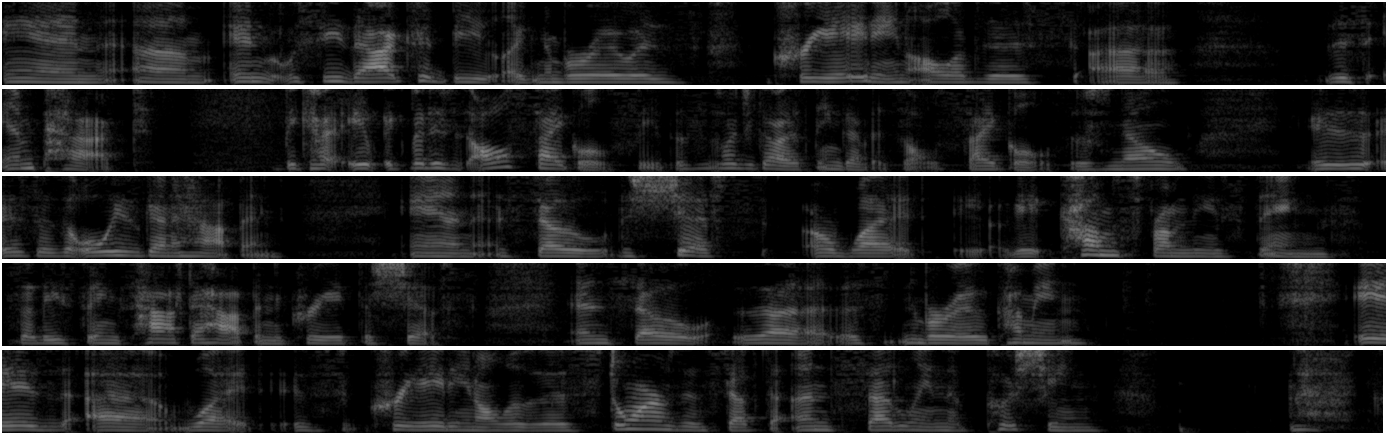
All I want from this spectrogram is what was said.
and um and see that could be like Nibiru is creating all of this uh this impact because it, but it's all cycles see this is what you got to think of it's all cycles there's no this is always going to happen. And so the shifts are what it comes from these things. So these things have to happen to create the shifts. And so the this Nibiru coming is uh, what is creating all of those storms and stuff, the unsettling, the pushing,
